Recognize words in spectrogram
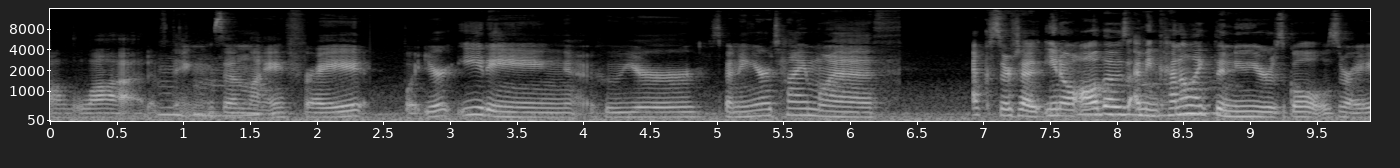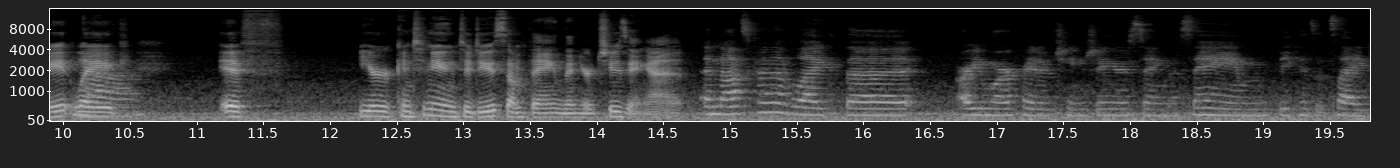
a lot of things in Mhm. life, right? What you're eating, who you're spending your time with, exercise, you know, all mm-hmm. those, I mean, kind of like the New Year's goals, right? Like Yeah. if you're continuing to do something, then you're choosing it. And that's kind of like the are you more afraid of changing or staying the same? Because it's like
